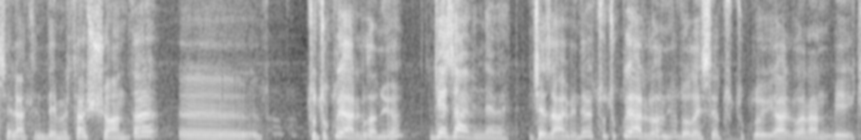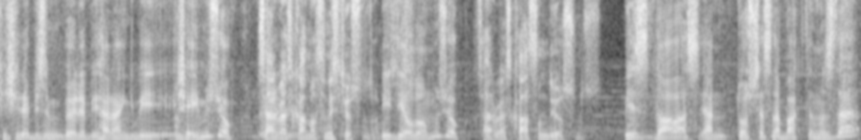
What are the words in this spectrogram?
Selahattin Demirtaş şu anda e, tutuklu yargılanıyor. Cezaevinde evet. Cezaevinde ve tutuklu yargılanıyor. Dolayısıyla tutuklu yargılanan bir kişiyle bizim böyle bir herhangi bir şeyimiz yok. Serbest Ee, kalmasını istiyorsunuz ama. Bir diyalogumuz yok. Serbest kalsın diyorsunuz. Biz davası yani dosyasına baktığımızda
